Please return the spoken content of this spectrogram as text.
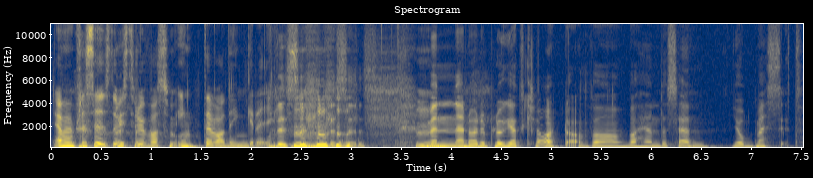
Ja men precis, då visste du vad som inte var din grej. Precis, precis. Mm. Men när du hade pluggat klart då, vad, vad hände sen jobbmässigt?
